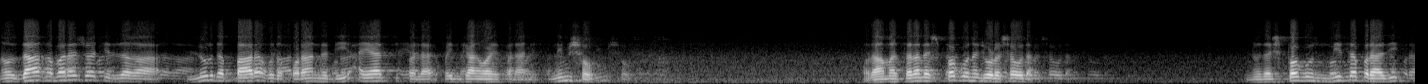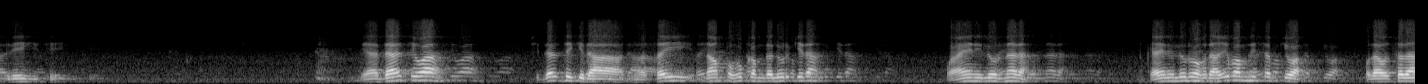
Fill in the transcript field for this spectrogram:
نو دا خبره شو چې دغه لور د پاره خو د قران د دی آیات په امکان وای فلانی نیم شو دا مسله د شپږو نه جوړه شو ده نو د شپږو نسب راځي درې حصے بیا دا سوا چې دلته کې دا نو صحیح دام په حکم د لور کې ده وعین لور نه ده کاین لور وخت دغه هم نسب کیوا خدا وسدا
